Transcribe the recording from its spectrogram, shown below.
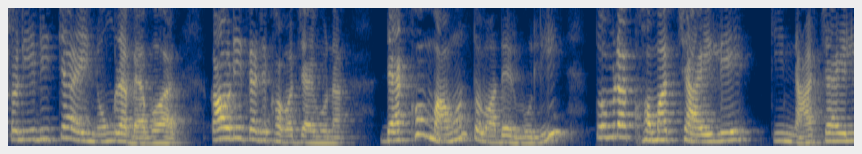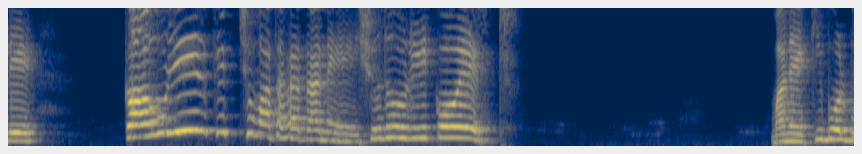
সরিয়ে দিচ্ছে আর এই নোংরা ব্যবহার। কাউরির কাছে ক্ষমা চাইব না। দেখো মামুন, তোমাদের বলি, তোমরা ক্ষমা চাইলে কি না চাইলে কাউরির কিচ্ছু মাথা ব্যথা নেই, শুধু রিকোয়েস্ট মানে কি বলব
